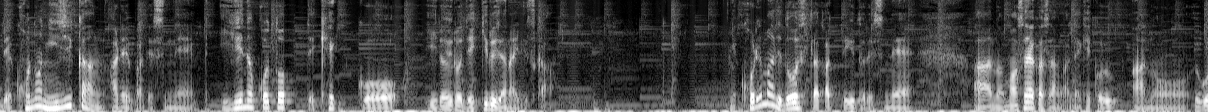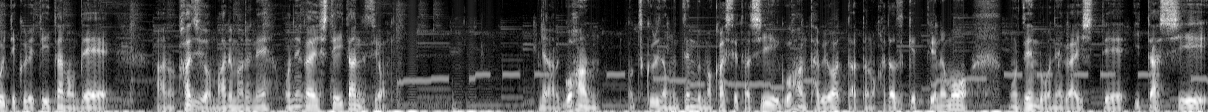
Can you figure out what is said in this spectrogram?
で、この2時間あればですね、家のことって結構いろいろできるじゃないですか。これまでどうしてたかっていうとですね、あの、まさやかさんがね、結構、あの、動いてくれていたので、あの、家事を丸々ね、お願いしていたんですよ。だからご飯を作るのも全部任せてたし、ご飯食べ終わった後の片付けっていうのも、もう全部お願いしていたし、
